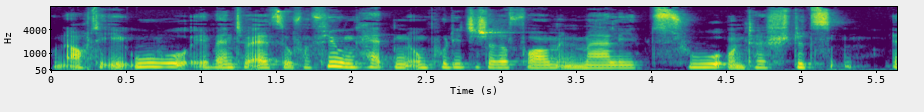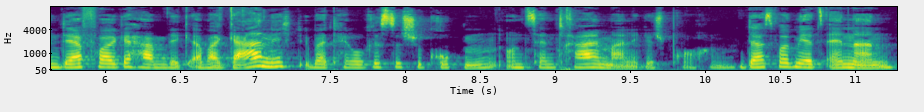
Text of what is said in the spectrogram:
und auch die EU eventuell zur Verfügung hätten, um politische Reformen in Mali zu unterstützen. In der Folge haben wir aber gar nicht über terroristische Gruppen und Zentralmali gesprochen. Das wollen wir jetzt ändern,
